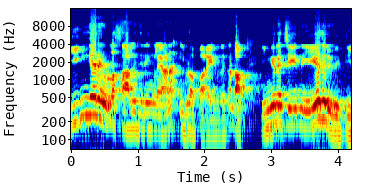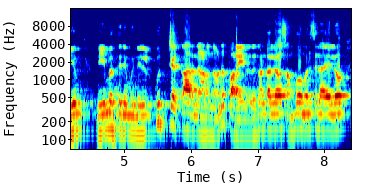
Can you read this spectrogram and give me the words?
ഇങ്ങനെയുള്ള സാഹചര്യങ്ങളെയാണ് ഇവിടെ പറയുന്നത്. കണ്ടോ? ഇങ്ങനെ ചെയ്യുന്ന ഏതൊരു വ്യക്തിയും നിയമത്തിന് മുന്നിൽ കുറ്റക്കാരനാണെന്നാണ് പറയുന്നത്. കണ്ടല്ലോ? സംഭവം മനസ്സിലായല്ലോ?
